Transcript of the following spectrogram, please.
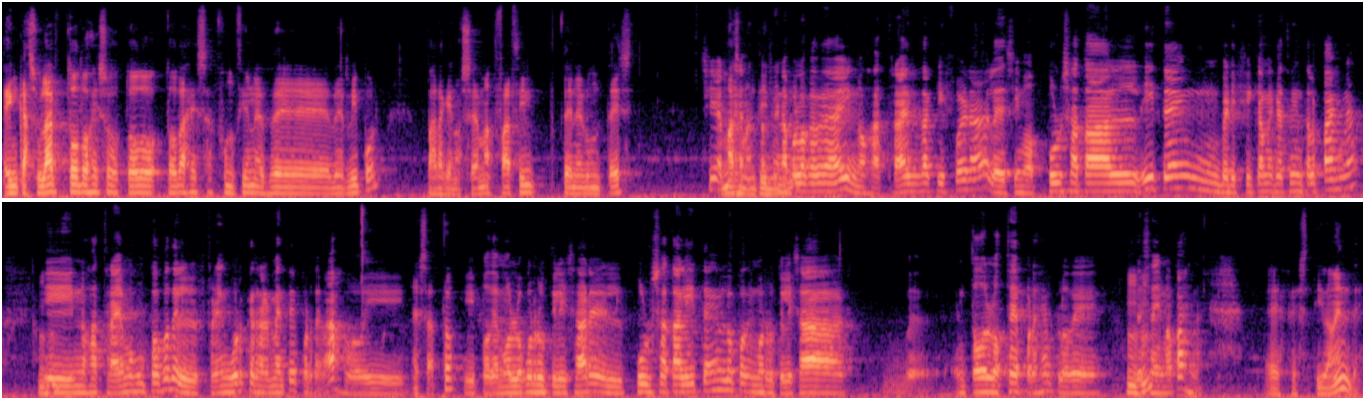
encapsular todos esos, todo, todas esas funciones de, de Ripple para que nos sea más fácil tener un test Sí, al más final, al final, por lo que veo ahí, nos abstrae desde aquí fuera, le decimos pulsa tal ítem, verifícame que estoy en tal página y nos abstraemos un poco del framework que realmente hay por debajo y, Exacto. y podemos luego reutilizar el pulsa tal ítem, lo podemos reutilizar eh, en todos los test, por ejemplo, de, esa misma página. Efectivamente.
